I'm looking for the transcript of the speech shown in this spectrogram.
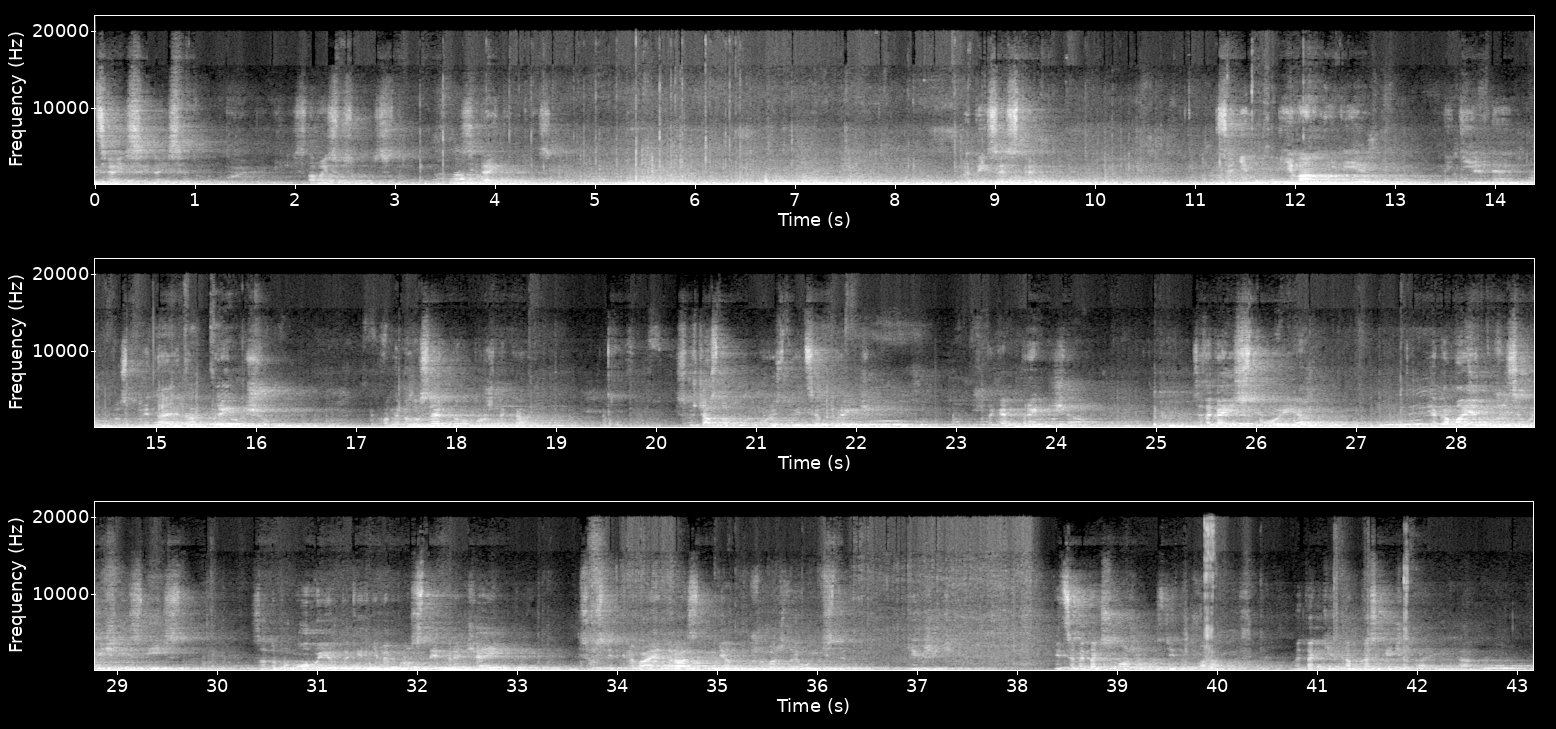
Отця і Сина, і Святого Духа. Слава Ісусу Христу! Сідайте. Брати і сестри, сьогодні Євангеліє недільне розповідає нам притчу про немилосердного боржника. Ісус часто користується притчами. Що таке притча? Це така історія, яка має дуже символічний зміст. За допомогою таких ніби простих речей Ісус відкриває не раз людям дуже важливу істину в їх житті. І це ми так схожимо з дітям багато. Ми так діткам казки читаємо. Так?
